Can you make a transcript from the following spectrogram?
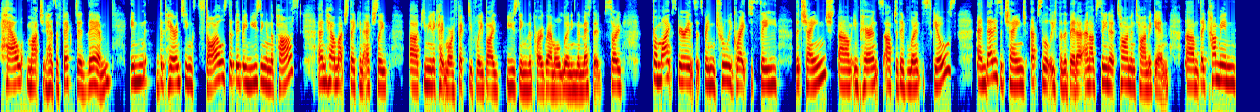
how much it has affected them in the parenting styles that they've been using in the past and how much they can actually uh, communicate more effectively by using the program or learning the method. So, from my experience, it's been truly great to see the change um, in parents after they've learnt the skills. And that is a change absolutely for the better. And I've seen it time and time again. Um, they come in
